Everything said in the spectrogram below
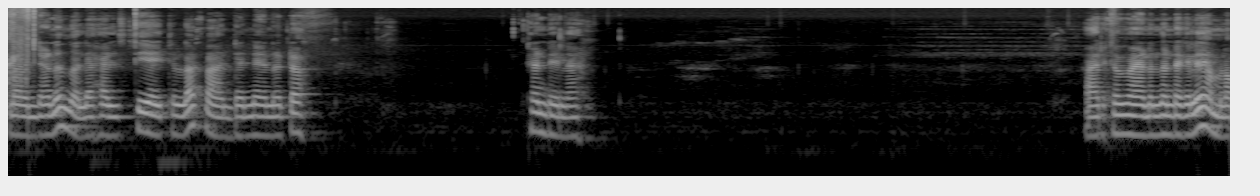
പ്ലാന്റാണ് നല്ല ഹെൽത്തി ആയിട്ടുള്ള പ്ലാന്റ് തന്നെയാണ് കേട്ടോ. കണ്ടില്ലേ? ആർക്കും വേണമെന്നുണ്ടെങ്കിൽ നമ്മളെ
